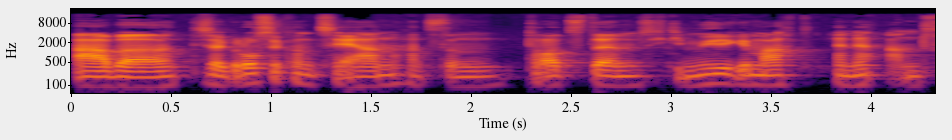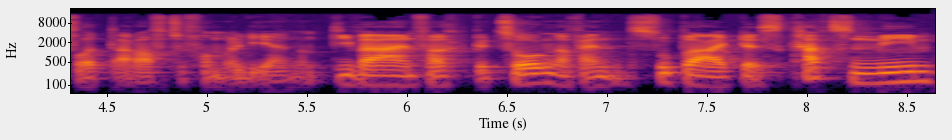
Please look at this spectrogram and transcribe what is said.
Aber dieser große Konzern hat es dann trotzdem sich die Mühe gemacht, eine Antwort darauf zu formulieren. Und die war einfach bezogen auf ein super altes Katzenmeme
